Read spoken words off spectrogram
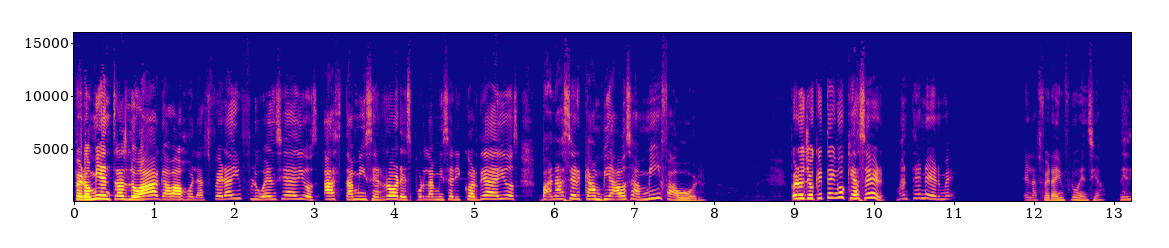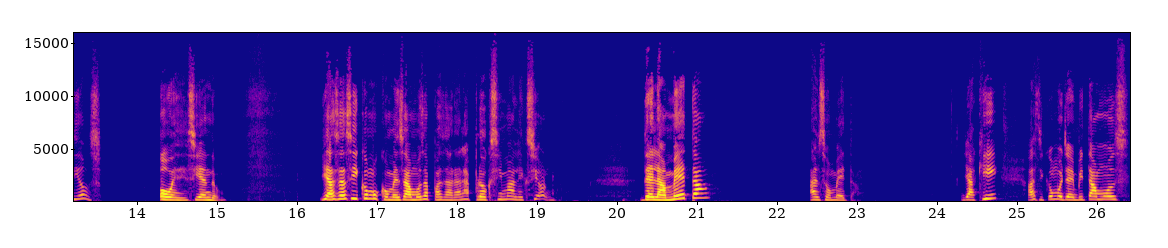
pero mientras lo haga bajo la esfera de influencia de Dios, hasta mis errores por la misericordia de Dios van a ser cambiados a mi favor. Pero yo qué tengo que hacer? Mantenerme en la esfera de influencia de Dios, obedeciendo. Y hace así como comenzamos a pasar a la próxima lección. De la meta al someta. Y aquí, así como ya invitamos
